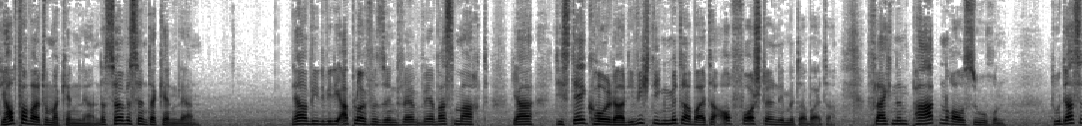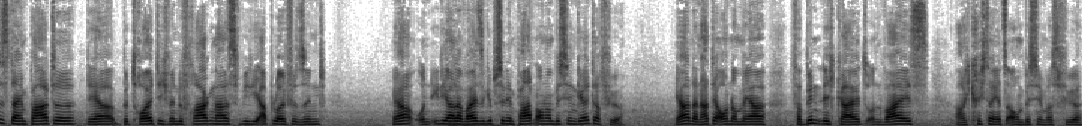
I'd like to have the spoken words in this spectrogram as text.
Die Hauptverwaltung mal kennenlernen, das Service Center kennenlernen. Ja, wie, wie die Abläufe sind, wer, wer was macht. Ja, die Stakeholder, die wichtigen Mitarbeiter auch vorstellen den Mitarbeiter. Vielleicht einen Paten raussuchen du, das ist dein Pate, der betreut dich, wenn du Fragen hast, wie die Abläufe sind. Ja, und idealerweise gibst du dem Partner auch noch ein bisschen Geld dafür. Ja, dann hat er auch noch mehr Verbindlichkeit und weiß, ach, ich kriege da jetzt auch ein bisschen was für.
